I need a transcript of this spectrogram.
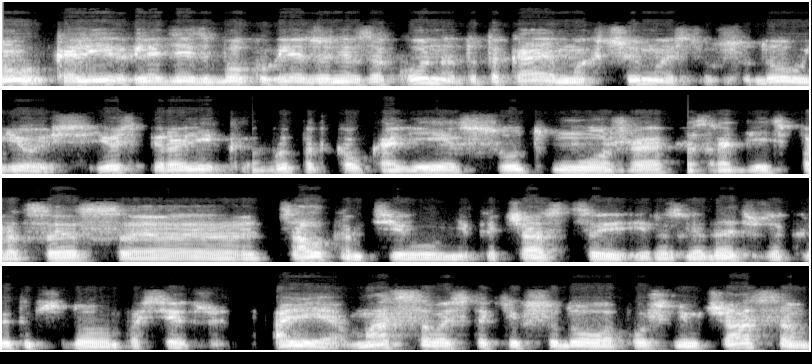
Ну калі глядзець боку гледжання закона то такая магчымасць у судоў ёсць. Ёсць пералік выпадкаў калі суд можа зрабіць працэс э, цалкам ці ў некай частцы і разглядаць у закрытым судовым паседжанні але масавасць таких судоў апошнім часам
